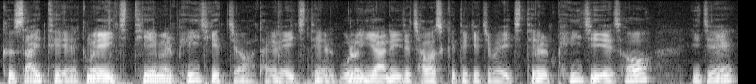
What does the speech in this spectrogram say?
그 사이트에. 그러면 HTML 페이지겠죠. 당연히 HTML 물론 이 안에 이제 JavaScript 있겠지만 HTML 페이지에서 이제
